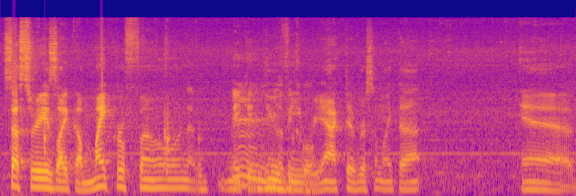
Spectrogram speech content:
accessories like a microphone make Mm, that'd UV cool. reactive or something like that. And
